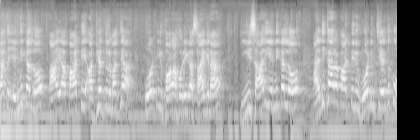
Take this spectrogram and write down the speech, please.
గత ఎన్నికల్లో ఆయా పార్టీ అభ్యర్థుల మధ్య పోటీ హోరాహోరీగా సాగిన ఈసారి ఎన్నికల్లో అధికార పార్టీని ఓడించేందుకు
